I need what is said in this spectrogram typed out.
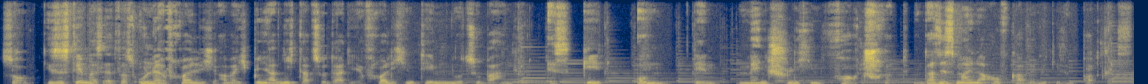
So, dieses Thema ist etwas unerfreulich, aber ich bin ja nicht dazu da, die erfreulichen Themen nur zu behandeln. Es geht um den menschlichen Fortschritt. Und das ist meine Aufgabe mit diesem Podcast.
